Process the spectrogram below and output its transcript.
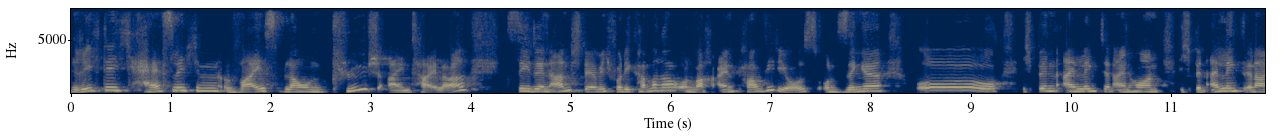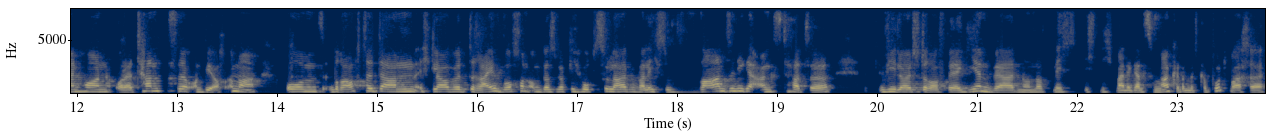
richtig hässlichen weiß-blauen Plüscheinteiler, ziehe den an, stelle mich vor die Kamera und mache ein paar Videos und singe, oh, ich bin ein LinkedIn-Einhorn, ich bin ein LinkedIn-Einhorn oder tanze und wie auch immer. Und brauchte dann, ich glaube, drei Wochen, um das wirklich hochzuladen, weil ich so wahnsinnige Angst hatte, wie Leute darauf reagieren werden und ob nicht, ich nicht meine ganze Marke damit kaputt mache.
